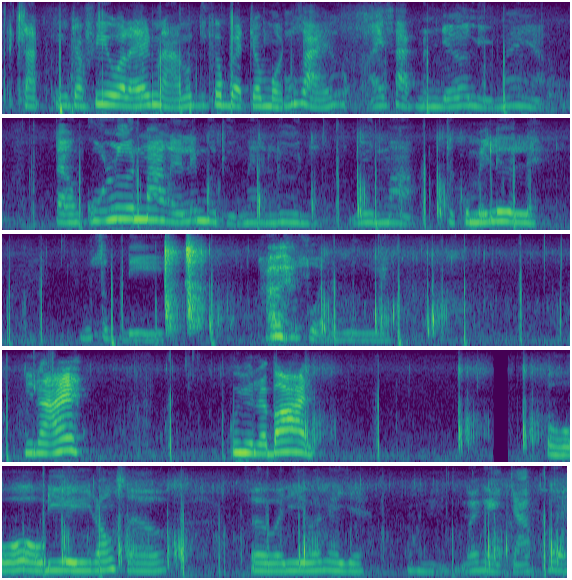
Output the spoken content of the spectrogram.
ไอ้สัตว์มึงจะฟิวอะไรนักหนาเมื่อกี้ก็แบตจะหมด สงสัยไอสัตว์มันเยอะหรือไม่อะแต่ของกูลื่นมากเลยเล่นมือถือแม่ลื่น ลื่นมาก แต่กูไม่ลื่นเลย รู้สึกดีภาพกูสวยเหมือนมึงเลยอยู่ไหน กูอยู่ในบ้าน โอ้โห ดีน้องเซลเออวันดีว่าไงเจ๊อืม ไม่ไงจ้าพง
